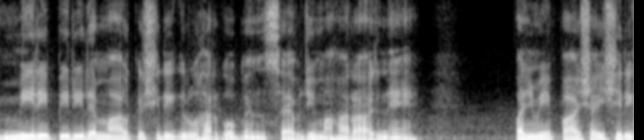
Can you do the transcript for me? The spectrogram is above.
ਮੀਰੀ ਪੀਰੀ ਦੇ ਮਾਲਕ ਸ੍ਰੀ ਗੁਰੂ ਹਰਗੋਬਿੰਦ ਸਾਹਿਬ ਜੀ ਮਹਾਰਾਜ ਨੇ ਪੰਜਵੀਂ ਪਾਤਸ਼ਾਹੀ ਸ੍ਰੀ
